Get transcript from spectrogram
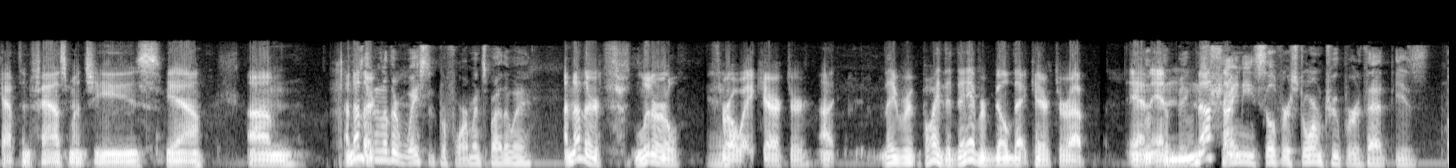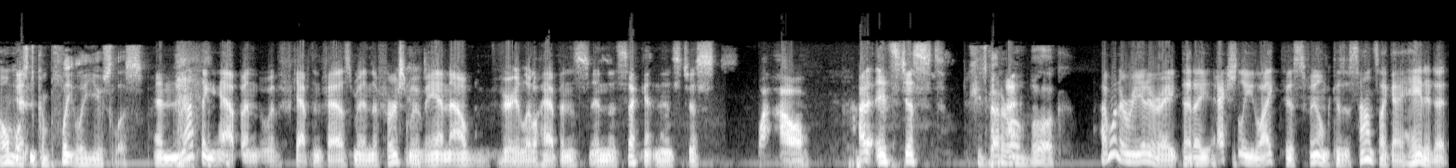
Captain Phasma, jeez, yeah. Um, Is another that another wasted performance, by the way? another th- literal Yeah. throwaway character. Uh, they re- boy, did they ever build that character up? And Looks and big, nothing shiny silver stormtrooper that is almost And- completely useless. and nothing happened with Captain Phasma in the first movie, and now very little happens in the second, and it's just wow. I, it's just She's got her own book. I want to reiterate that I actually like this film because it sounds like I hated it.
